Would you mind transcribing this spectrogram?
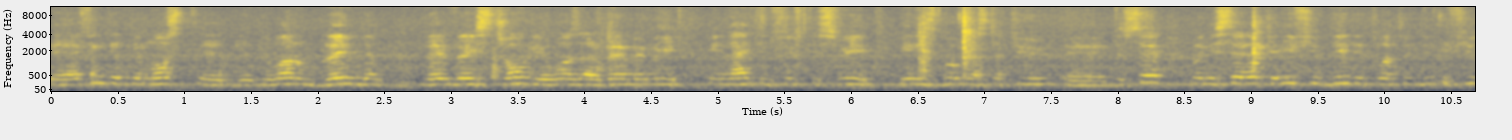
Uh, I think that the most, uh, the, the one who blamed them very, very strongly was Albert Memmi in 1953 in his book La Statue uh, de sel, when he said, okay, if you did it, what you did, if you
